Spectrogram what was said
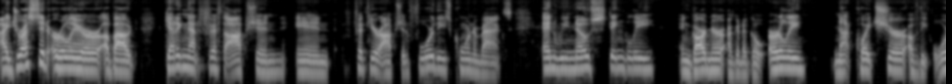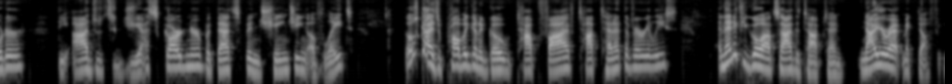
I addressed it earlier yeah. about getting that fifth option in fifth year option for these cornerbacks. And we know Stingley and Gardner are going to go early. Not quite sure of the order. The odds would suggest Gardner, but that's been changing of late. Those guys are probably going to go top five, top 10 at the very least. And then if you go outside the top 10, now you're at McDuffie.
